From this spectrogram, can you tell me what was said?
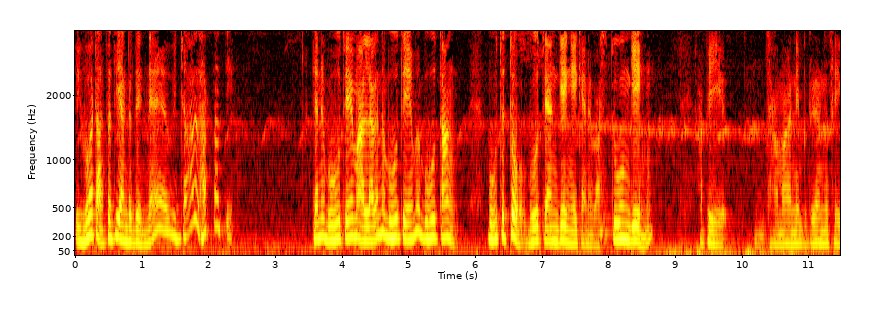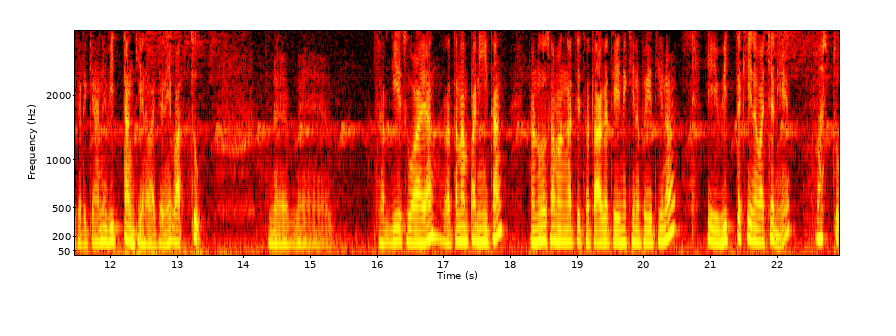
ඉවුවට අත තියන්න දෙන්නේ නැහැ විචාර ධර්මයක් තියෙනවා. කියන්නේ භූතේම අල්ලගෙන භූතේම භූතං භූතතෝ භූතයන්ගෙන් ඒ කියන්නේ වස්තුන්ගෙන් අපි සාමාන්‍ය බුදුරජාණන් ශ්‍රීකට කියන්නේ විත්තං කියන වචනේ වස්තු සග්ගේ සුවායන් රතනම් පනීතං නනෝ සමං අති තථාගතේන කියන පේ තියෙනවා. ඒ විත්ත කියන වචනේ වස්තු.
